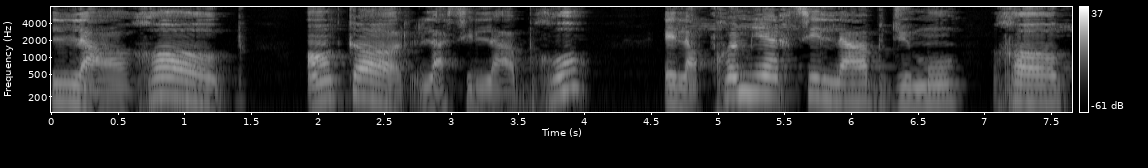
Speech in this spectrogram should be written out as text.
la robe. Encore la syllabe ro est la première syllabe du mot robe.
